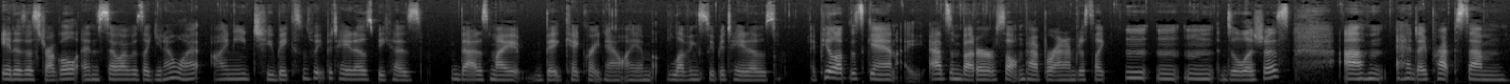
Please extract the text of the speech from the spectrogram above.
it is a struggle. And so I was like, you know what? I need to bake some sweet potatoes because that is my big kick right now. I am loving sweet potatoes. I peel up the skin, I add some butter, salt, and pepper, and I'm just like, mm, mm, mm, delicious. Um, and I prep some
